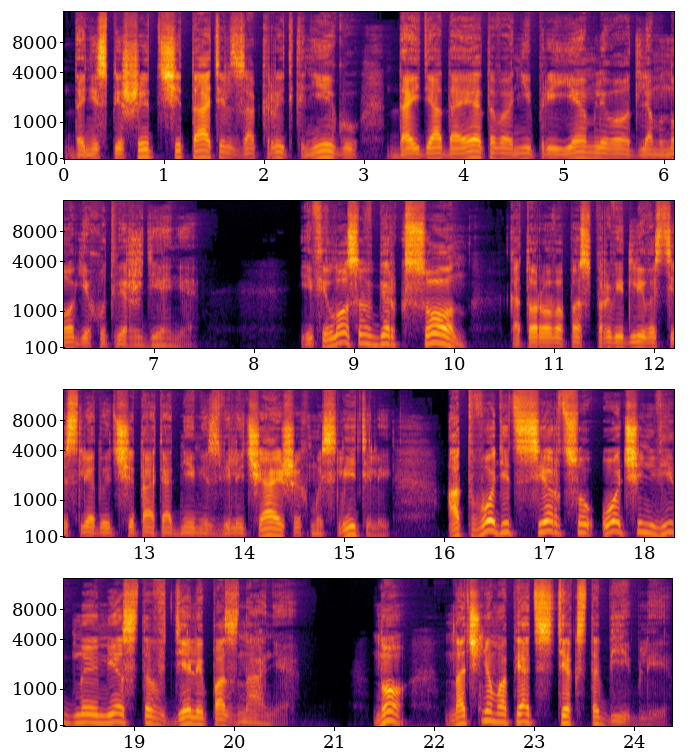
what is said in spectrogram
Да не спешит читатель закрыть книгу, дойдя до этого неприемлемого для многих утверждения. И философ Бергсон — которого по справедливости следует считать одним из величайших мыслителей, отводит сердцу очень видное место в деле познания. Но начнем опять с текста Библии.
